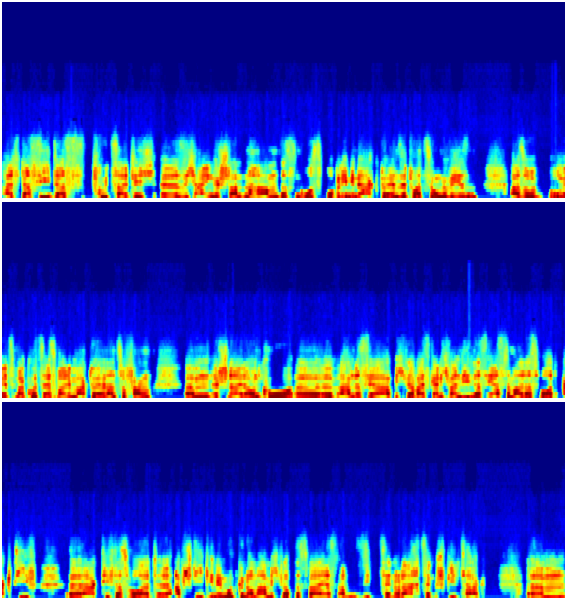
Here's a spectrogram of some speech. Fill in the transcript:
als dass sie das frühzeitig äh, sich eingestanden haben. Das ist ein großes Problem in der aktuellen Situation gewesen. Also um jetzt mal kurz erstmal im Aktuellen anzufangen, ähm, Schneider und Co. Äh, haben das ja, ich weiß gar nicht, wann die das erste Mal das Wort aktiv, äh, aktiv das Wort äh, Abstieg in den Mund genommen haben. Ich glaube, das war erst am 17. oder 18. Spieltag. Ähm,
